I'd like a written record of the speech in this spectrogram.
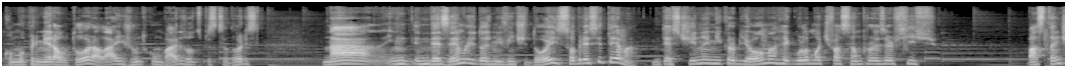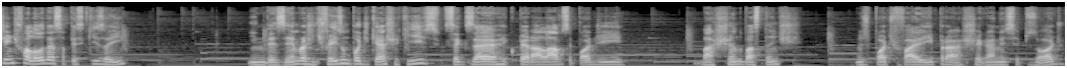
como primeira autora lá e junto com vários outros pesquisadores na, em, em dezembro de 2022 sobre esse tema: intestino e microbioma regula motivação para o exercício. Bastante gente falou dessa pesquisa aí. Em dezembro a gente fez um podcast aqui. Se você quiser recuperar lá, você pode ir baixando bastante no Spotify aí para chegar nesse episódio.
